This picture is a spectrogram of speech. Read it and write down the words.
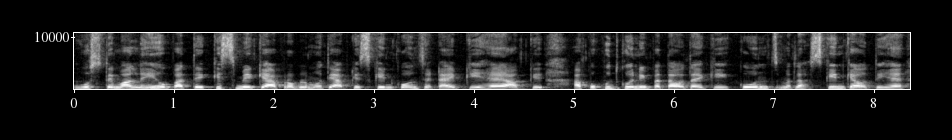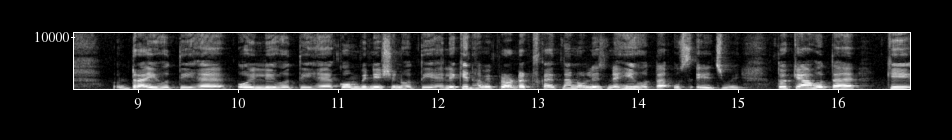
वो इस्तेमाल नहीं हो पाते। किसमें क्या प्रॉब्लम होती है? आपकी स्किन कौन से टाइप की है? आपकी, आपको खुद को नहीं पता होता है कि कौन मतलब स्किन क्या होती है? ड्राई होती है ऑयली होती है कॉम्बिनेशन होती है, लेकिन हमें प्रोडक्ट्स का इतना नॉलेज नहीं होता उस एज में। तो क्या होता है कि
